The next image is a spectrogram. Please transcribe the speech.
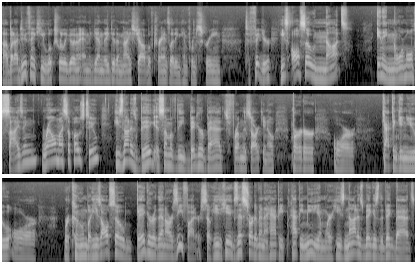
uh, but I do think he looks really good. And, and again, they did a nice job of translating him from screen to figure. He's also not in a normal sizing realm, I suppose, too. He's not as big as some of the bigger bads from this arc, you know, Burter or Captain Ginyu or Recoome, but he's also bigger than our Z fighters. So he, he exists sort of in a happy happy medium where he's not as big as the big bads,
